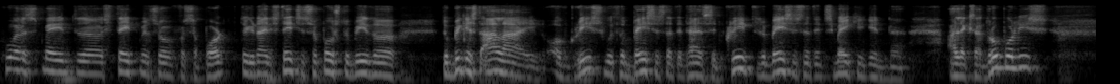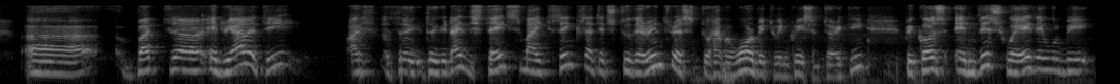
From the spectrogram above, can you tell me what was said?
who has made uh, statements of support, the United States is supposed to be the the biggest ally of Greece with the bases that it has in Crete, the bases that it's making in uh, Alexandroupolis. Uh, but uh, in reality, I, the, the United States might think that it's to their interest to have a war between Greece and Turkey, because in this way they will be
